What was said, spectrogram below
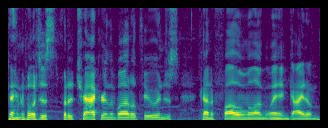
then we'll just put a tracker in the bottle too and just kind of follow them along the way and guide them.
